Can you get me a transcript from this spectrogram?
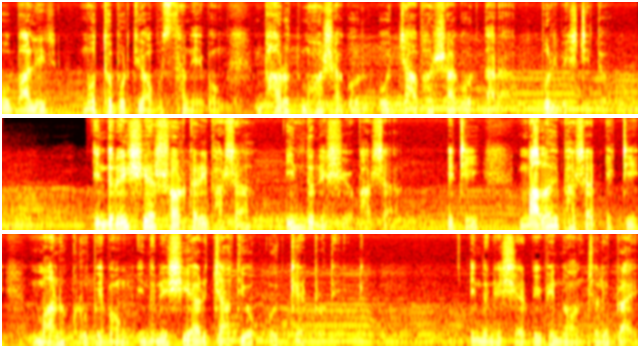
ও বালির মধ্যবর্তী অবস্থানে এবং ভারত মহাসাগর ও জাভা সাগর দ্বারা পরিবেষ্টিত। ইন্দোনেশিয়ার সরকারি ভাষা ইন্দোনেশীয় ভাষা। এটি মালয় ভাষার একটি মানক রূপ এবং ইন্দোনেশিয়ার জাতীয় ঐক্যের প্রতীক। ইন্দোনেশিয়ার বিভিন্ন অঞ্চলে প্রায়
